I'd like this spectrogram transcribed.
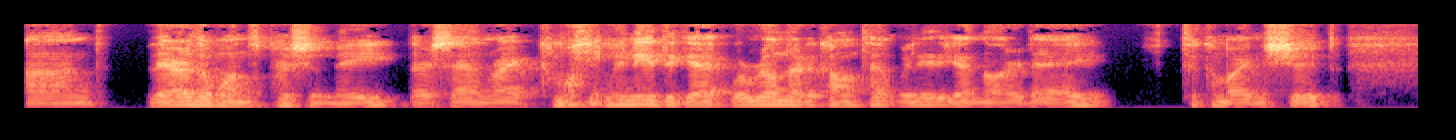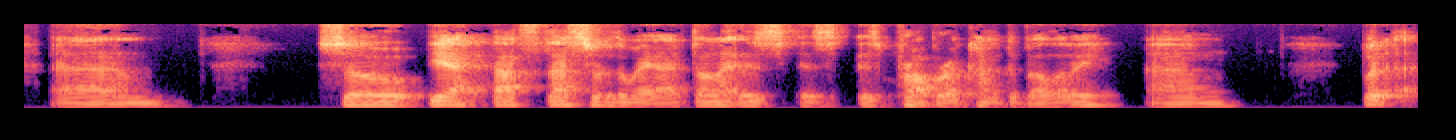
and they're the ones pushing me. They're saying, right, come on, we need to get, we're running out of content. We need to get another day to come out and shoot. Um, so yeah, that's, that's sort of the way I've done it is, is, is proper accountability. Um, but uh,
